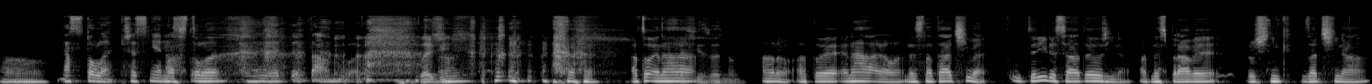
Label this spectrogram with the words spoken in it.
Uh, na stole, přesně na, na stole. stole. je to tam. Leží. a to NHL. Ano, a to je NHL. Dnes natáčíme v úterý 10. října a dnes právě ročník začíná.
